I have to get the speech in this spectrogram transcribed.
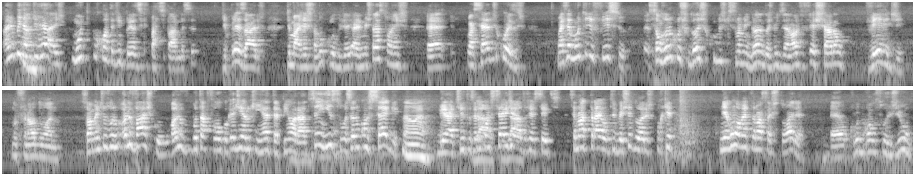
Mais de um bilhão de reais. Muito por conta de empresas que participaram desse, de empresários, de má gestão do clube, de administrações, é, uma série de coisas. Mas é muito difícil. São os únicos dois clubes que, se não me engano, em 2019 fecharam verde no final do ano. Somente os únicos. Olha o Vasco, olha o Botafogo, qualquer dinheiro que entra é penhorado. Sem isso, você não consegue Não é. ganhar título, você não Exato, consegue gerar outras receitas, você não atrai outros investidores, porque em algum momento da nossa história, é, o clube quando surgiu,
